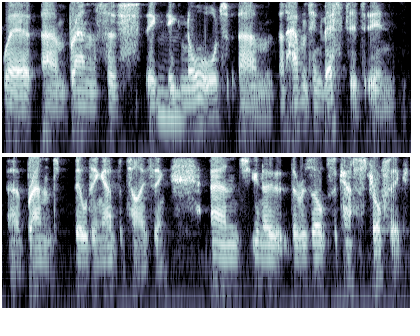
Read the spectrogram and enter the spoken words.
where um, brands have mm-hmm. ignored um, and haven't invested in uh, brand building advertising, and you know the results are catastrophic.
